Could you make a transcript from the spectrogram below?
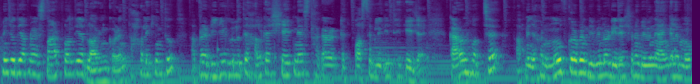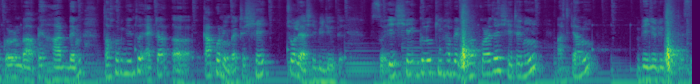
আপনি যদি আপনার স্মার্টফোন দিয়ে ব্লগিং করেন, তাহলে কিন্তু আপনার ভিডিওগুলোতে হালকা শেকনেস থাকার একটা পসিবিলিটি থেকেই যায়। কারণ হচ্ছে, আপনি যখন মুভ করবেন, বিভিন্ন ডিরেকশনে বিভিন্ন অ্যাঙ্গেলে মুভ করবেন বা আপনি হাঁটবেন, তখন কিন্তু একটা কাঁপনি বা একটা শেক চলে আসে ভিডিওতে সো এই শেকগুলো কীভাবে রিমুভ করা যায়, সেটা নিয়ে আজকে আমি ভিডিওটি করতেছি।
